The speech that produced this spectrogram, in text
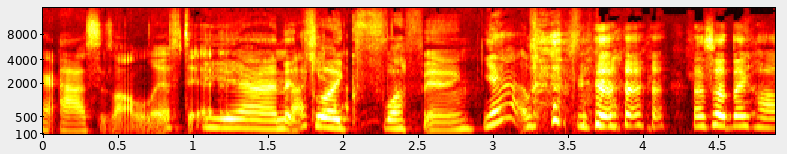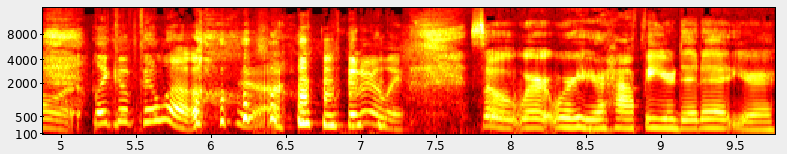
your ass is all lifted. Yeah, and Fuck it's yeah. like fluffing. Yeah. That's what they call it. like a pillow. Yeah. Literally. So where where you're happy you did it, you're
